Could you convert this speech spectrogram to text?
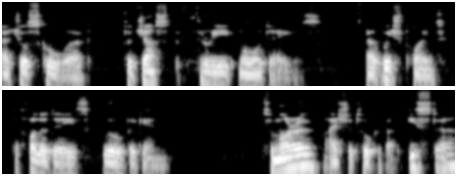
at your schoolwork for just three more days, at which point the holidays will begin. Tomorrow I shall talk about Easter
